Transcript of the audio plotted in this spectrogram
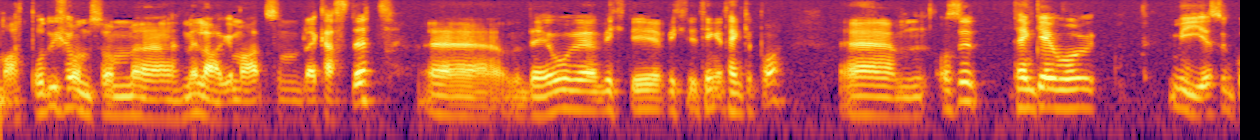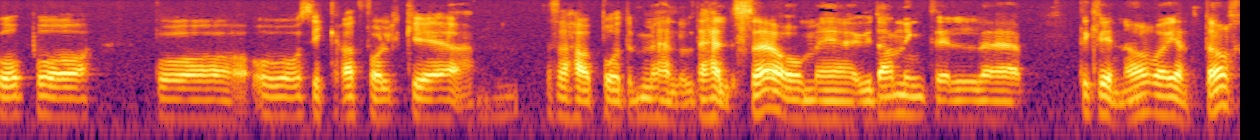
matproduksjon som vi lager mat som blir kastet. det er jo viktige, viktige ting å tenke på. og så tenker jeg òg mye som går på, på å sikre at folk altså, både med hendel til helse og med utdanning til, eh, til kvinner og jenter,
